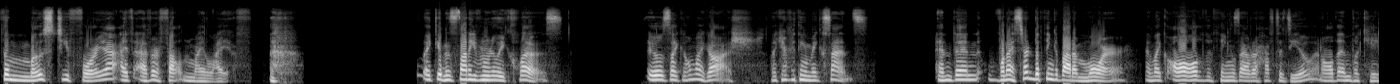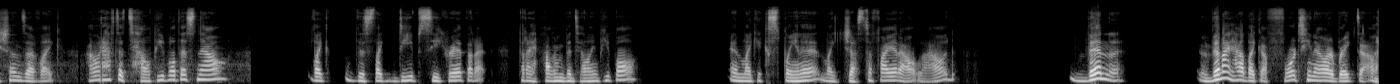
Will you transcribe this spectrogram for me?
the most euphoria I've ever felt in my life. like, and it's not even really close. It was like, oh my gosh, like everything makes sense. And then when I started to think about it more, and like all the things I would have to do, and all the implications of like I would have to tell people this now, like this like deep secret that I that I haven't been telling people, and like explain it and like justify it out loud. Then, then I had like a 14 hour breakdown.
